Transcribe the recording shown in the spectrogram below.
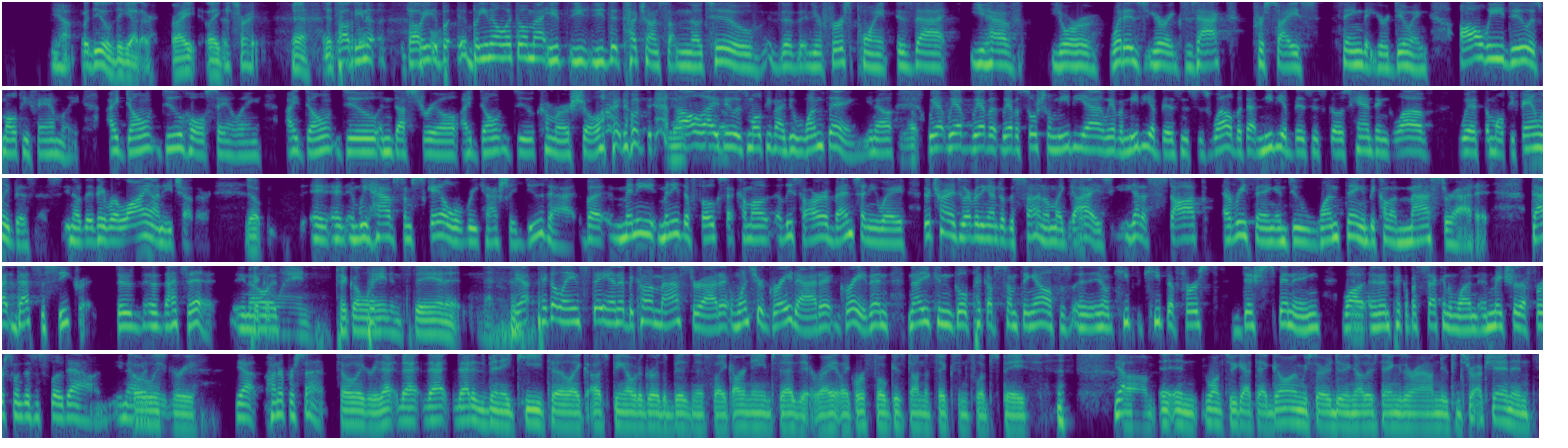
yeah put deals together right like that's right yeah it's also you know, it's also but, but, but, you know what though matt you, you, you did touch on something though too the, the, your first point is that you have your what is your exact precise thing that you're doing. All we do is multifamily. I don't do wholesaling. I don't do industrial. I don't do commercial. I don't. Yep, all I yep. do is multi. I do one thing. You know, yep. we have we have we have a, we have a social media. We have a media business as well, but that media business goes hand in glove with the multifamily business. You know, they, they rely on each other. Yep. And, and, we have some scale where we can actually do that. But many, many of the folks that come out, at least to our events anyway, they're trying to do everything under the sun. I'm like, guys, you got to stop everything and do one thing and become a master at it. That, that's the secret there, that's it. You know, pick a it's lane. pick a lane pick, and stay in it. yeah, pick a lane, stay in it, become a master at it. Once you're great at it, great. Then now you can go pick up something else. You know, keep keep the first dish spinning while, yeah. and then pick up a second one and make sure that first one doesn't slow down. You know, totally agree. Yeah, hundred percent. Totally agree. That that that that has been a key to like us being able to grow the business. Like our name says it, right? Like we're focused on the fix and flip space. yeah. Um, and, and, once we got that going, we started doing other things around new construction and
